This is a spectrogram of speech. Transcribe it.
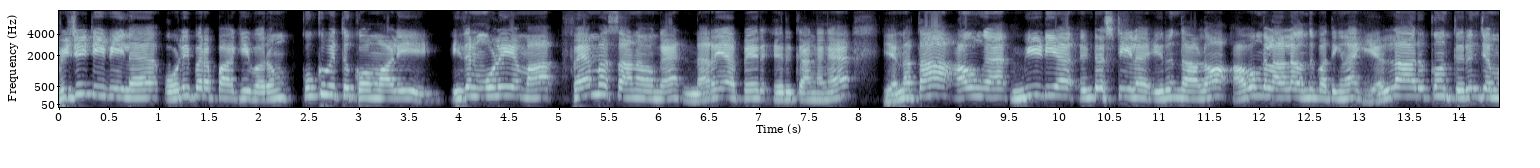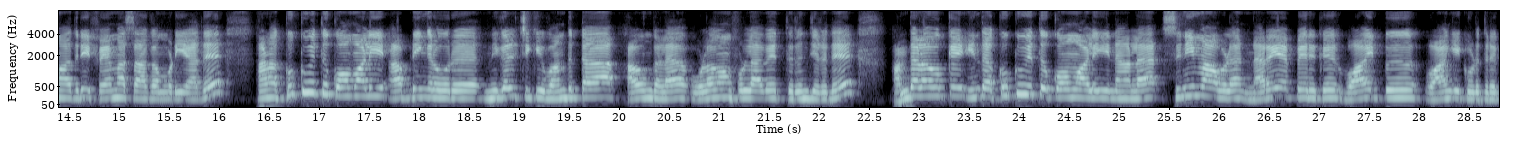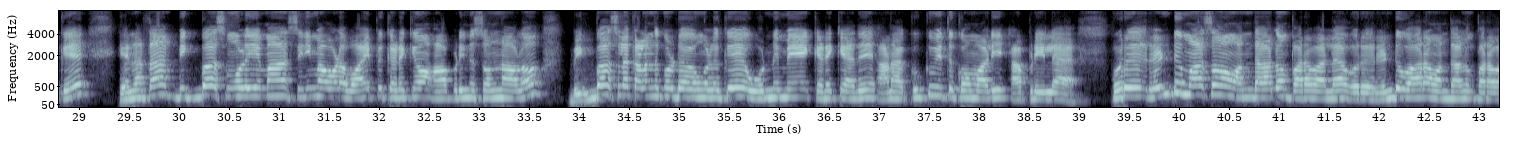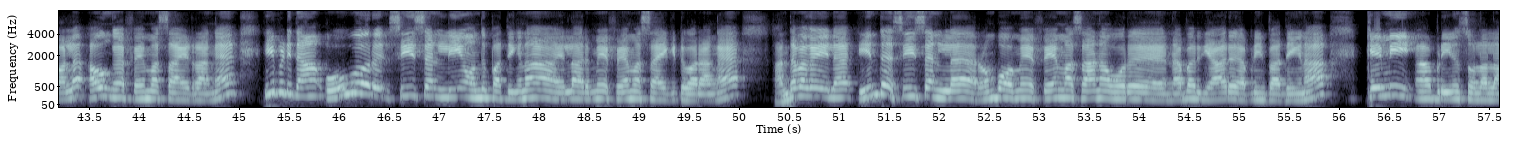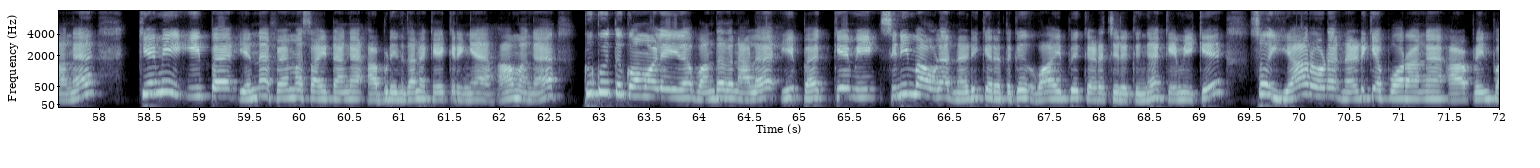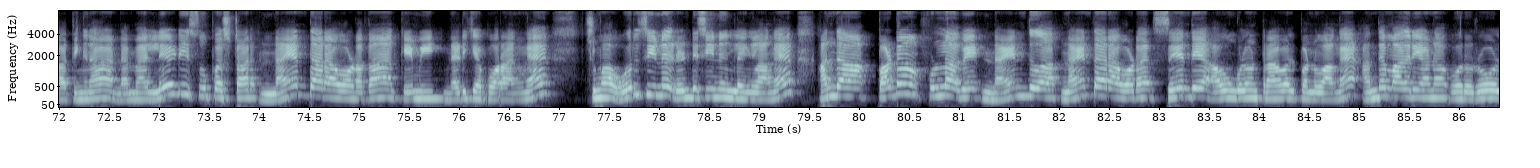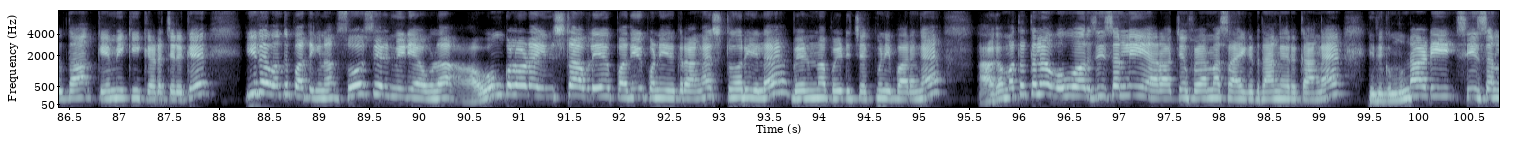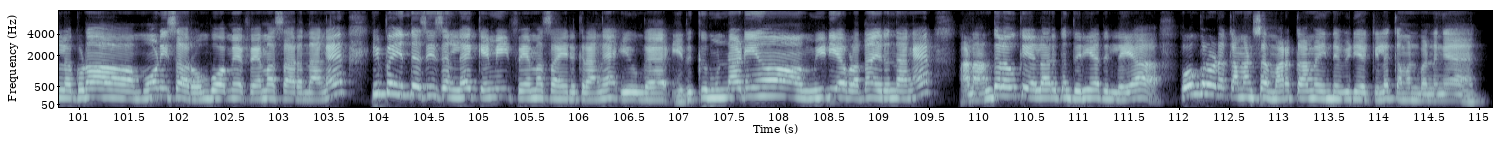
விஜய் டிவியில ஒளிபரப்பாகி வரும் குக்கு வித்து கோமாளி. இதன் மூலியமா ஃபேமஸ் ஆனவங்க நிறைய பேர் இருக்காங்கங்க. என்னத்தான் அவங்க மீடியா இண்டஸ்ட்ரியில இருந்தாலும் அவங்களால வந்து பாத்தீங்கன்னா எல்லாருக்கும் தெரிஞ்ச மாதிரி ஃபேமஸ் ஆக முடியாது. ஆனால் குக்கு வித்து கோமாளி அப்படிங்கிற ஒரு நிகழ்ச்சிக்கு வந்துட்டா அவங்கள உலகம் ஃபுல்லாகவே தெரிஞ்சிருது. அந்த அளவுக்கு இந்த குக்கு வித்து கோமாளியினால சினிமாவில் நிறைய பேருக்கு வாய்ப்பு வாங்கி கொடுத்துருக்கு. என்னதான் பிக் பாஸ் மூலியமா சினிமாவோட வாய்ப்பு கிடைக்கும் அப்படின்னு சொன்னாலும் பிக் பாஸ்ல கலந்து கொண்டவங்களுக்கு ஒண்ணுமே கிடைக்காது. ஆனா குக்கு வித்து கோமாளி அப்படி இல்லை. ஒரு ரெண்டு மாசம் வந்தாலும் பரவாயில்ல ஒரு ரெண்டு வாரம் வந்தாலும் பரவாயில்ல அவங்க ஃபேமஸ் ஆயிடுறாங்க. இப்படி தான் ஒவ்வொரு சீசன்லேயும் வந்து பார்த்தீங்கன்னா எல்லாருமே ஃபேமஸ் ஆகிக்கிட்டு வராங்க. அந்த வகையில் இந்த சீசனில் ரொம்பவுமே ஃபேமஸான ஒரு நபர் யார் அப்படின்னு பார்த்தீங்கன்னா கெமி அப்படின்னு சொல்லலாங்க. கெமி இப்போ என்ன ஃபேமஸ் ஆயிட்டாங்க அப்படின்னு தானே கேட்குறீங்க ஆமாங்க. குக்குத்து கோமாளியில் வந்ததுனால இப்போ கெமி சினிமாவில் நடிக்கிறதுக்கு வாய்ப்பு கிடைச்சிருக்குங்க கெமிக்கு. ஸோ யாரோட நடிக்க போகிறாங்க அப்படின்னு பார்த்தீங்கன்னா நம்ம லேடி சூப்பர் ஸ்டார் நயன்தாராவோட தான் கெமி நடிக்க போகிறாங்க சும்மா ஒரு சீனு ரெண்டு சீனு இல்லைங்களாங்க. அந்த படம் ஃபுல்லாகவே நயன்து நயன்தாராவோட சேர்ந்தே அவங்களும் ட்ராவல் பண்ணுவாங்க. அந்த மாதிரியான ஒரு ரோல் தான் கெமிக்கு கிடைச்சிருக்கு. இதை வந்து பார்த்தீங்கன்னா சோசியல் மீடியாவில் அவங்களோட இன்ஸ்டாவிலேயே பதிவு பண்ணியிருக்கிறாங்க. ஸ்டோரியில் வேணும்னா போயிட்டு செக் பண்ணி பாருங்கள் ஆக மொத்தத்தில் ஒவ்வொரு சீசன்லேயும் யாராச்சும் ஃபேமஸ் ஆகிக்கிட்டு தாங்க இருக்காங்க. இதுக்கு முன்னாடி சீசனில் கூட மோனிஷா ரொம்பவுமே ஃபேமஸாக இருந்தாங்க. இப்போ இந்த சீசனில் கெமி ஃபேமஸ் ஆகிருக்கிறாங்க இவங்க இதுக்கு முன்னாடியும் மீடியாவில் தான் இருந்தாங்க. ஆனால் அந்தளவுக்கு எல்லாருக்கும் தெரியாது இல்லையா? உங்களோட கமெண்ட்ஸை மறக்காமல் இந்த வீடியோ கீழே கமெண்ட் பண்ணுங்கள்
